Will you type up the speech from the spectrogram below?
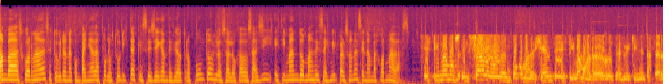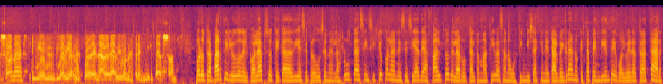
Ambas jornadas estuvieron acompañadas por los turistas que se llegan desde otros puntos, los alojados allí, estimando más de 6.000 personas en ambas jornadas. Estimamos el sábado hubo un poco más de gente, estimamos alrededor de 3.500 personas y el día viernes pueden haber habido unas 3.000 personas. Por otra parte, y luego del colapso que cada día se producen en las rutas, se insistió con la necesidad de asfalto de la ruta alternativa San Agustín Villa General Belgrano, que está pendiente de volver a tratar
